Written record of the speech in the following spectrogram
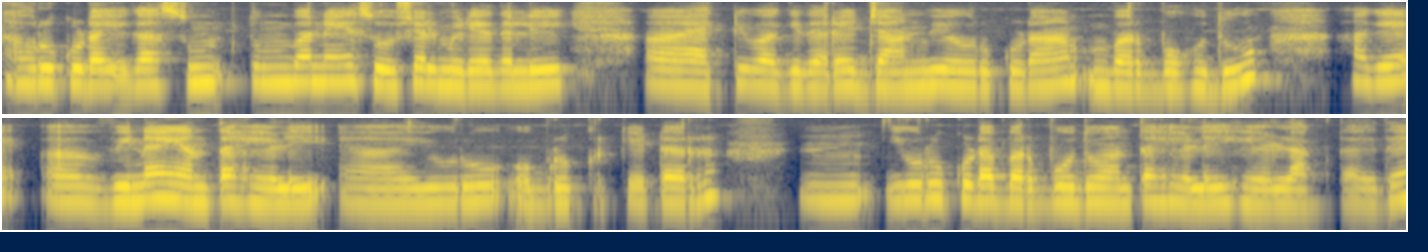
ಅವರು ಕೂಡ ಈಗ ಸುಮ್ ತುಂಬಾ ಸೋಷಿಯಲ್ ಮೀಡ್ಯಾದಲ್ಲಿ ಆ್ಯಕ್ಟಿವ್ ಆಗಿದ್ದಾರೆ. ಜಾನ್ವಿ ಅವರು ಕೂಡ ಬರಬಹುದು. ಹಾಗೆ ವಿನಯ್ ಅಂತ ಹೇಳಿ ಇವರು ಒಬ್ಬರು ಕ್ರಿಕೆಟರ್ ಇವರು ಕೂಡ ಬರ್ಬೋದು ಅಂತ ಹೇಳಿ ಹೇಳಲಾಗ್ತಾ ಇದೆ.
